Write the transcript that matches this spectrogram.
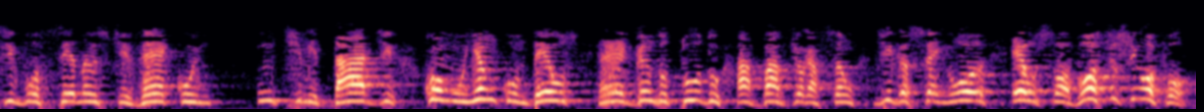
se você não estiver com intimidade, comunhão com Deus, regando tudo à base de oração. Diga, Senhor, eu só vou se o Senhor for.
